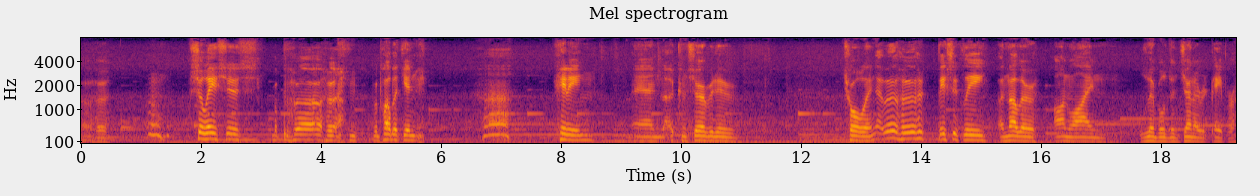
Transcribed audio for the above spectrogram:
uh, salacious uh, Republican hitting and uh, conservative trolling. Basically, another online liberal degenerate paper.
